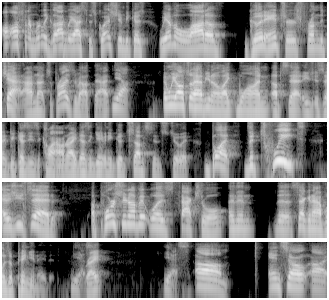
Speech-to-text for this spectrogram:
Austin, I'm really glad we asked this question because we have a lot of good answers from the chat. I'm not surprised about that. Yeah. And we also have, you know, like Juan upset. He just said because he's a clown, right? Doesn't give any good substance to it. But the tweet, as you said, a portion of it was factual, and then the second half was opinionated. Yes. Right. Yes. Um, and so uh,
